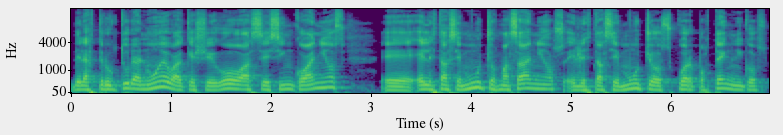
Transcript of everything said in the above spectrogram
la estructura nueva que llegó hace cinco años, eh, él está hace muchos más años, él está hace muchos cuerpos técnicos.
